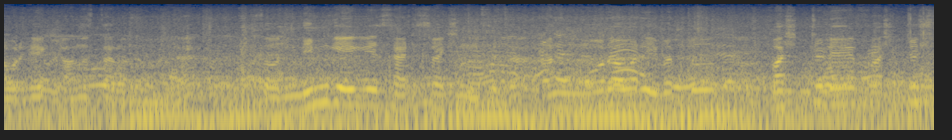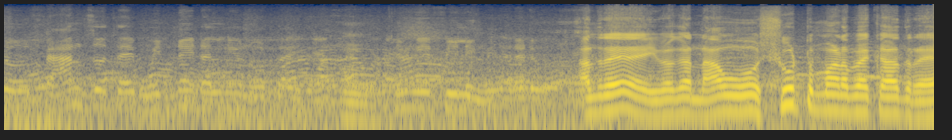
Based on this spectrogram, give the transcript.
ಅವ್ರು ಹೇಗೆ ಕಾಣಿಸ್ತಾ ಇರತ್ತೆ ಸೊ ನಿಮ್ಗೆ ಹೇಗೆ ಸ್ಯಾಟಿಸ್ಫ್ಯಾಕ್ಷನ್ ಅನಿಸುತ್ತೆ? ಅಂಡ್ ಮೋರ್ ಓವರ್ ಇವತ್ತು first day first show fans ಜೊತೆ ಮಿಡ್ ನೈಟ್ ಅಲ್ಲಿ ನೀವು ನೋಡ್ತಾ ಇದ್ದೀರಾ? ನಿಮಗೆ ಫೀಲಿಂಗ್ ಎರಡು. ಅಂದರೆ ಇವಾಗ ನಾವು ಶೂಟ್ ಮಾಡಬೇಕಾದ್ರೆ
